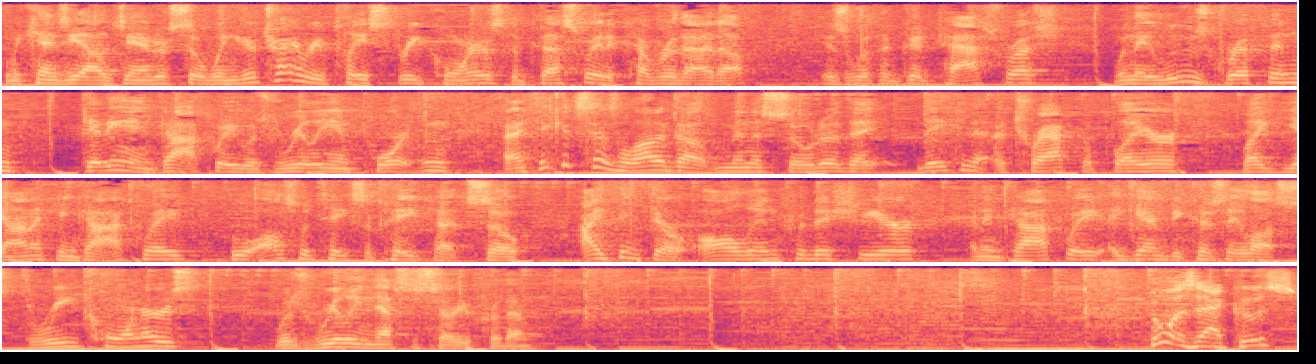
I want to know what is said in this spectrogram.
Mackensie Alexander. So when you're trying to replace three corners, the best way to cover that up is with a good pass rush. When they lose Griffen, getting Ngakoue was really important. And I think it says a lot about Minnesota that they can attract a player like Yannick Ngakoue who also takes a pay cut. So I think they're all in for this year. And Ngakoue, again, because they lost three corners, was really necessary for them. Who was that, Goose?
